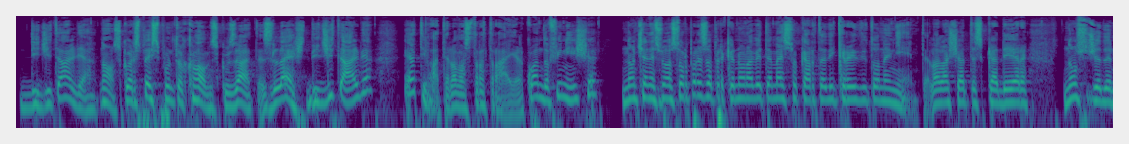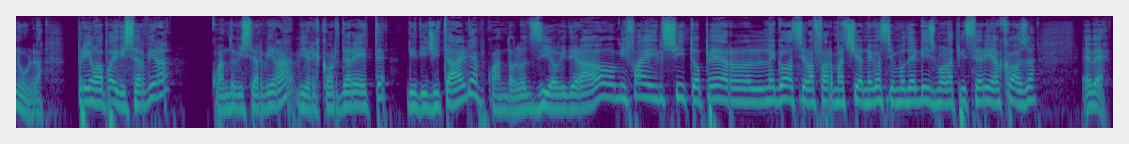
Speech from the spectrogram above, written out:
Digitalia, no, squarespace.com, scusate, slash Digitalia e attivate la vostra trial. Quando finisce non c'è nessuna sorpresa perché non avete messo carta di credito né niente, la lasciate scadere, non succede nulla. Prima o poi vi servirà, quando vi servirà vi ricorderete di Digitalia, quando lo zio vi dirà "Oh, mi fai il sito per il negozio, la farmacia, il negozio di modellismo, la pizzeria, cosa?" E beh,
